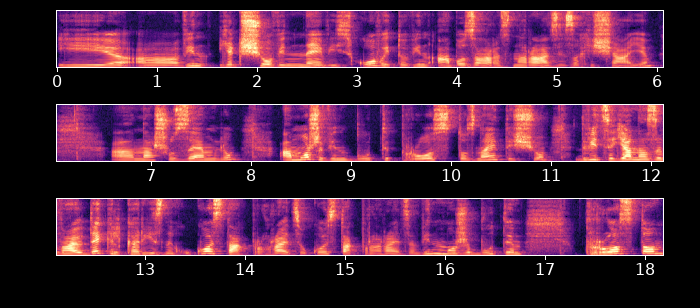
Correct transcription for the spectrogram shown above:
І а, він, якщо він не військовий, то він або зараз наразі захищає нашу землю, а може він бути просто, знаєте що? Дивіться, я називаю декілька різних. У когось так програється, у когось так програється. Він може бути просто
